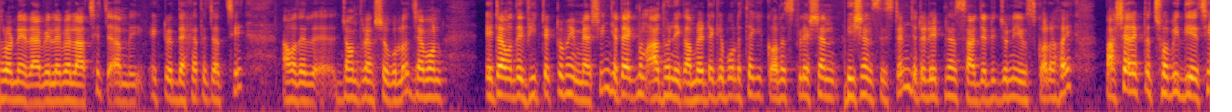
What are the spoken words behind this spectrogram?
ধরনের অ্যাভেলেবেল আছে আমি একটু দেখাতে চাচ্ছি আমাদের যন্ত্রাংশগুলো। যেমন এটা আমাদের ভিটেক্টমি মেশিন, যেটা একদম আধুনিক। আমরা এটাকে বলে থাকি কনস্টেলেশন ভিশন সিস্টেম যেটা রেটিনাল সার্জারির জন্য ইউজ করা হয়। পাশে একটা ছবি দিয়েছি,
